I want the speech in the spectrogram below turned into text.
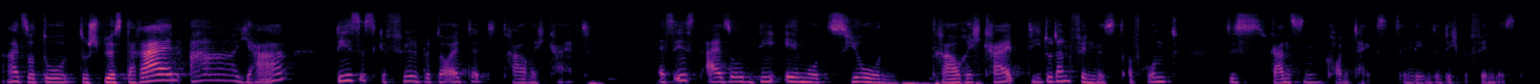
Also du, du spürst da rein, ah ja, dieses Gefühl bedeutet Traurigkeit. Es ist also die Emotion Traurigkeit, die du dann findest aufgrund des ganzen Kontexts, in dem du dich befindest.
